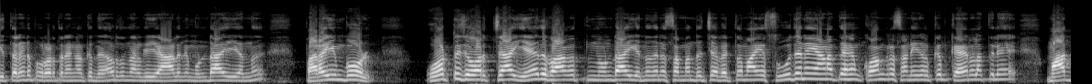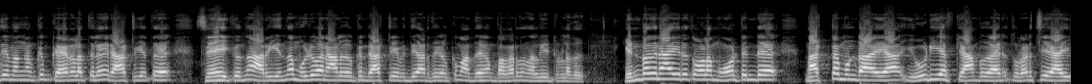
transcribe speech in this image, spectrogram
ഈ തെരഞ്ഞെടുപ്പ് പ്രവർത്തനങ്ങൾക്ക് നേതൃത്വം നൽകിയ ആളിനും ഉണ്ടായി എന്ന് പറയുമ്പോൾ വോട്ട് ചോർച്ച ഏത് ഭാഗത്തു നിന്നുണ്ടായി എന്നതിനെ സംബന്ധിച്ച വ്യക്തമായ സൂചനയാണ് അദ്ദേഹം കോൺഗ്രസ് അണികൾക്കും കേരളത്തിലെ മാധ്യമങ്ങൾക്കും കേരളത്തിലെ രാഷ്ട്രീയത്തെ സ്നേഹിക്കുന്ന അറിയുന്ന മുഴുവൻ ആളുകൾക്കും രാഷ്ട്രീയ വിദ്യാർത്ഥികൾക്കും അദ്ദേഹം പകർന്നു നൽകിയിട്ടുള്ളത്. എൺപതിനായിരത്തോളം വോട്ടിന്റെ നഷ്ടമുണ്ടായ യു ഡി എഫ് ക്യാമ്പുകാർ തുടർച്ചയായി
